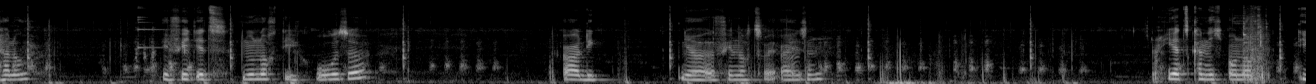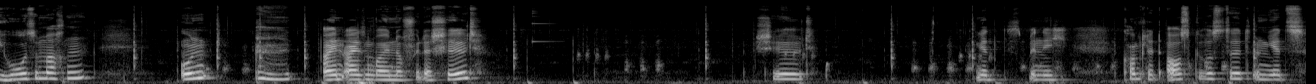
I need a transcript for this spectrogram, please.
Hallo. Mir fehlt jetzt nur noch die Hose. Ah, die. Ja, da fehlen noch zwei Eisen. Jetzt kann ich auch noch die Hose machen. Und ein Eisenbein noch für das Schild. Schild. Jetzt bin ich komplett ausgerüstet und jetzt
